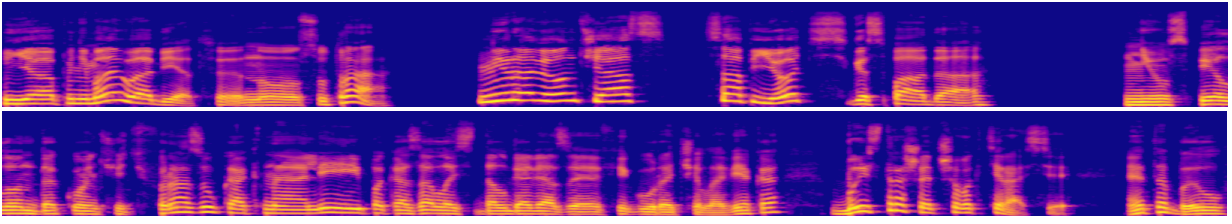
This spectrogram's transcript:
«Я понимаю обед, но с утра. Не равен час». «Сопьетесь, господа!» Не успел он докончить фразу, как на аллее показалась долговязая фигура человека, быстро шедшего к террасе. Это был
